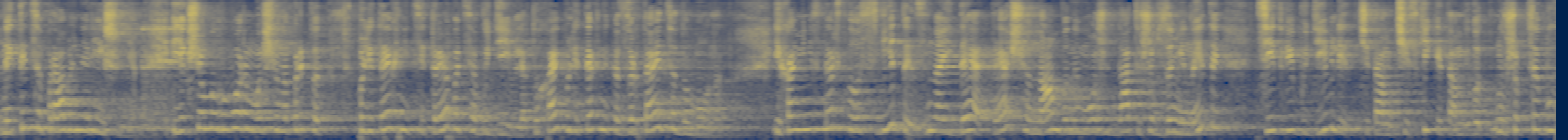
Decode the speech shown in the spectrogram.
знайти це правильне рішення. І якщо ми говоримо, що, наприклад, політехніці треба ця будівля, то хай політехніка звертається до МОНа. І хай Міністерство освіти знайде те, що нам вони можуть дати, щоб замінити ці дві будівлі, чи там, чи скільки там, і от, ну, щоб це був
